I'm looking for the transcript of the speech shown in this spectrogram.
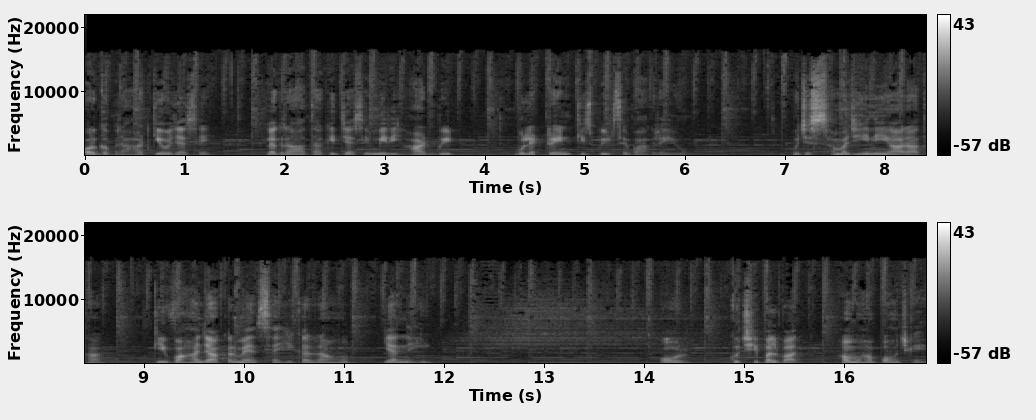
और घबराहट की वजह से लग रहा था कि जैसे मेरी हार्ट बीट बुलेट ट्रेन की स्पीड से भाग रही हो। मुझे समझ ही नहीं आ रहा था कि वहाँ जाकर मैं सही कर रहा हूँ या नहीं। और कुछ ही पल बाद हम वहाँ पहुँच गए।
